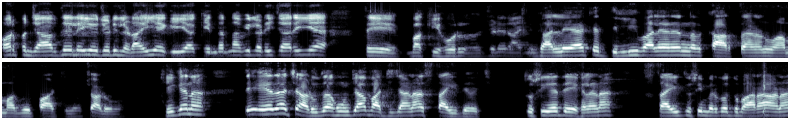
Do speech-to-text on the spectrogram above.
ਔਰ ਪੰਜਾਬ ਦੇ ਲਈ ਉਹ ਜਿਹੜੀ ਲੜਾਈ ਹੈਗੀ ਆ, ਕੇਂਦਰ ਨਾਲ ਵੀ ਲੜੀ ਜਾ ਰਹੀ ਹੈ ਤੇ ਬਾਕੀ ਹੋਰ ਜਿਹੜੇ ਰਾਜ ਗੱਲ ਇਹ ਹੈ ਕਿ ਦਿੱਲੀ ਵਾਲਿਆਂ ਨੇ ਨਰਕਾਰਤਾ ਇਹਨਾਂ ਨੂੰ ਆਮ ਆਦਮੀ ਪਾਰਟੀ ਨੂੰ ਝਾੜੂ ਨੂੰ, ਠੀਕ ਹੈ ਨਾ? ਤੇ ਇਹਦਾ ਝਾੜੂ ਦਾ ਹੁੰਜਾ ਵੱਜ ਜਾਣਾ 27 ਦੇ ਵਿੱਚ। ਤੁਸੀਂ ਇਹ ਦੇਖ ਲੈਣਾ 27 ਤੁਸੀਂ ਮੇਰੇ ਕੋਲ ਦੁਬਾਰਾ ਆਣਾ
